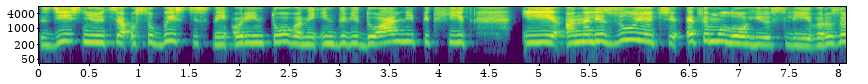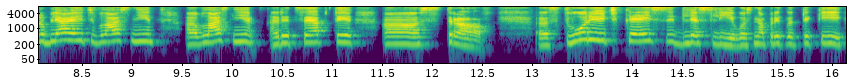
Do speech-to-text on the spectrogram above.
здійснюється особистісний, орієнтований, індивідуальний підхід і аналізують етимологію слів, розробляють власні, е, власні рецепти е, страв, створюють кейси для слів. Ось, наприклад, такий,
